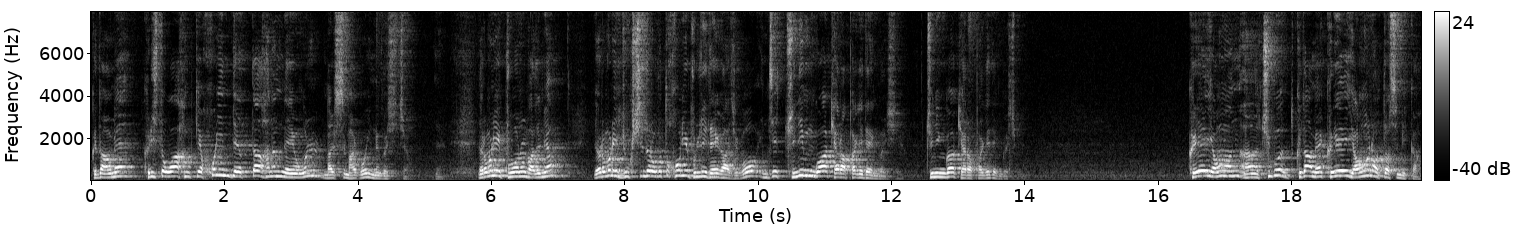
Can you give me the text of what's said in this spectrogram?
그 다음에 그리스도와 함께 혼인되었다 하는 내용을 말씀하고 있는 것이죠. 예. 여러분이 구원을 받으면 여러분이 육신으로부터 혼이 분리돼 가지고 이제 주님과 결합하게 된 것이에요. 주님과 결합하게 된 것입니다. 그의 영은 어, 죽은 그 다음에 그의 영은 어떻습니까?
